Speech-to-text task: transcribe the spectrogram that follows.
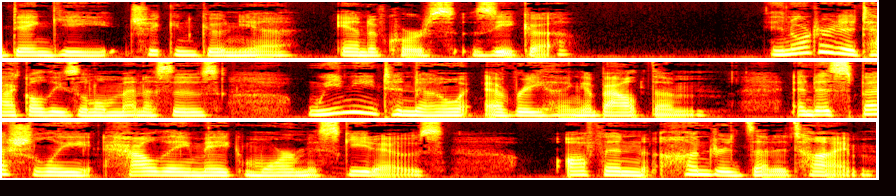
dengue, chikungunya, and of course, Zika. In order to tackle these little menaces, we need to know everything about them, and especially how they make more mosquitoes, often hundreds at a time.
